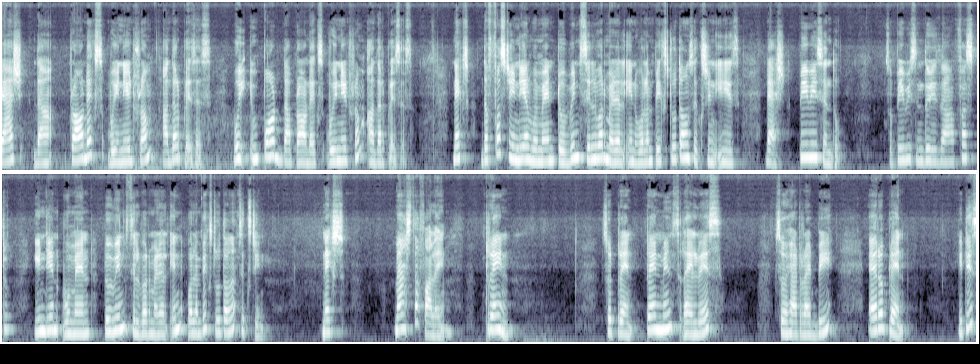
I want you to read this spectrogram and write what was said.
dash the products we need from other places. We import the products we need from other places. Next, the first Indian woman to win silver medal in Olympics 2016 is dash PV Sindhu. So PV Sindhu is the first Indian woman to win silver medal in Olympics 2016. Next, match the following. Train. So train. Train means railways. So you have to write B. Aeroplane. It is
